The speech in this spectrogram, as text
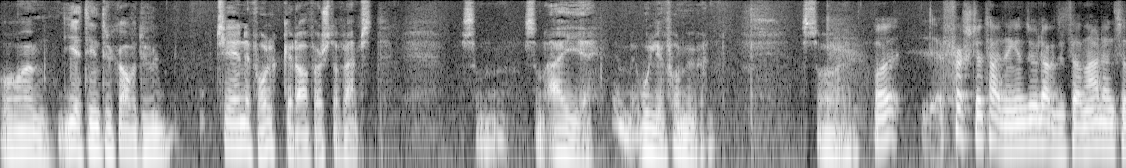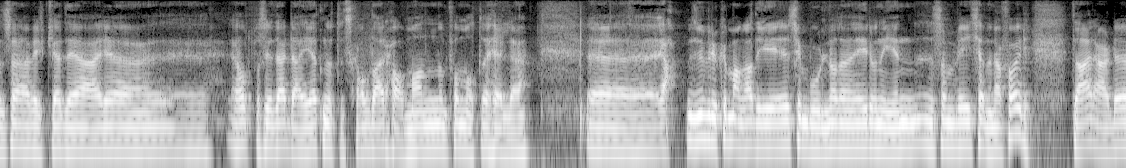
Og um, gi et inntrykk av at du vil tjene folket, da, først og fremst. Som, som eier oljeformuen. Så og Første tegningen du lagde til den her, den syns jeg virkelig det er eh, Jeg holdt på å si det er deg i et nøtteskall. Der har man på en måte hele uh, Ja, du bruker mange av de symbolene og den ironien som vi kjenner deg for. Der er det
